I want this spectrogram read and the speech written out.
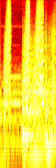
you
